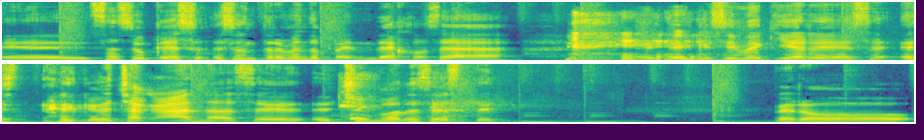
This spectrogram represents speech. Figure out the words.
el Sasuke es, es un tremendo pendejo, o sea, el, el que sí me quiere es, es el que le echa ganas, el, el chingón es este. Pero,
